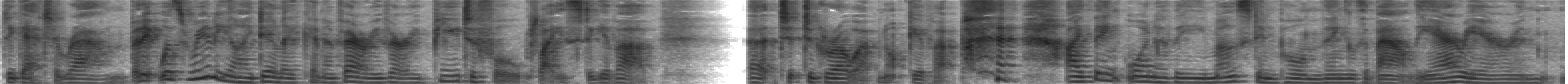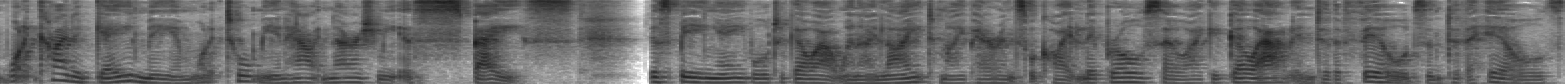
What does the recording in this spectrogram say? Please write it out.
to get around. But it was really idyllic and a very, very beautiful place to give up. Uh, to, to grow up, not give up. I think one of the most important things about the area and what it kind of gave me and what it taught me and how it nourished me is space just being able to go out when I liked. My parents were quite liberal, so I could go out into the fields and to the hills.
